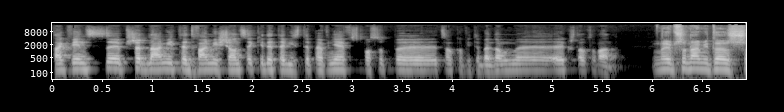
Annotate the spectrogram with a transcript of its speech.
Tak więc e, przed nami te dwa miesiące, kiedy te listy pewnie w sposób całkowity będą kształtowane. No i przed nami też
